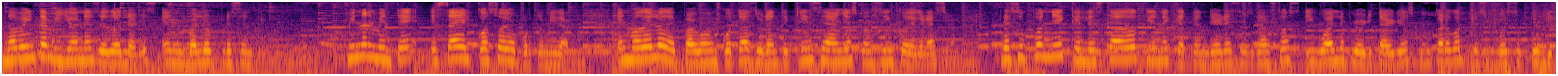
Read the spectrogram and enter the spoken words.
90 millones de dólares en valor presente. Finalmente está el costo de oportunidad, el modelo de pago en cuotas durante 15 años con 5 de gracia. Presupone que el Estado tiene que atender esos gastos igual de prioritarios con cargo al presupuesto público.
